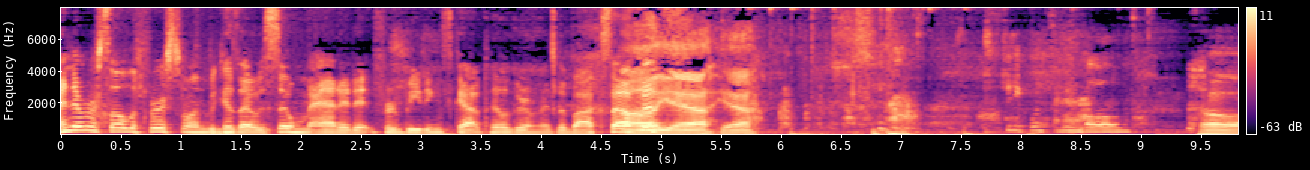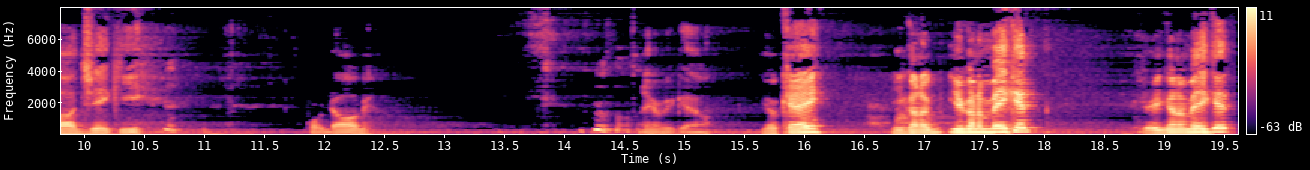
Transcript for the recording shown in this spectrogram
I never saw the first one because I was so mad at it for beating Scott Pilgrim at the box office. Oh, office. yeah, yeah. Jake wants to be involved. Oh, Jakey. Poor dog. There we go. You okay? You gonna you're gonna make it? Are you gonna make it?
